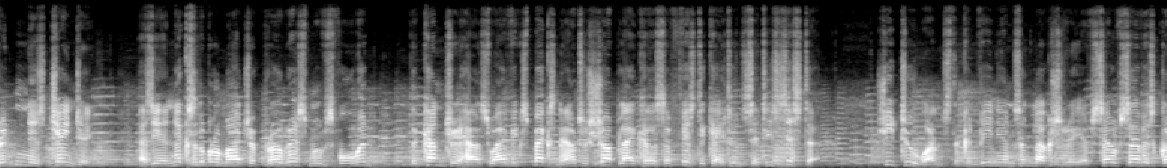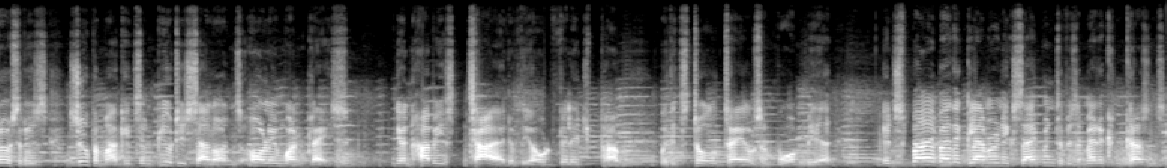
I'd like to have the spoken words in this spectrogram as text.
Britain is changing. As the inexorable march of progress moves forward, the country housewife expects now to shop like her sophisticated city sister. She too wants the convenience and luxury of self service groceries, supermarkets, and beauty salons all in one place. And hubby's tired of the old village pub with its tall tales and warm beer. Inspired by the glamour and excitement of his American cousins,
